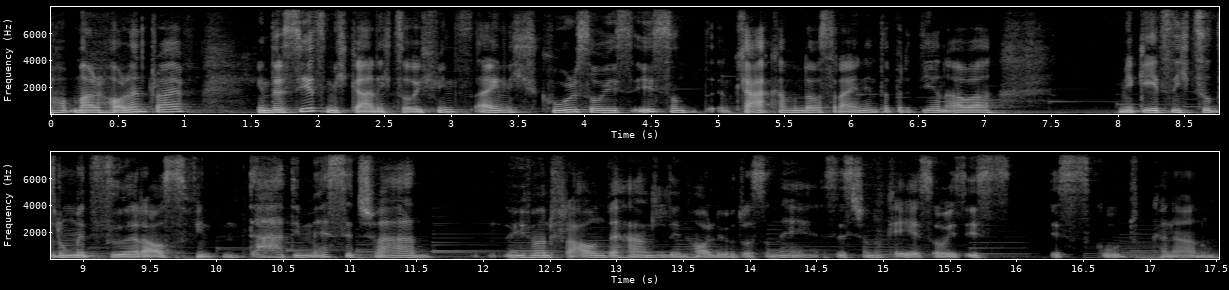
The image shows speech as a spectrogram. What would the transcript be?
Holland Drive interessiert es mich gar nicht so. Ich finde es eigentlich cool, so wie es ist. Und klar kann man da was reininterpretieren, aber mir geht es nicht so darum, jetzt zu herauszufinden, da die Message war, wie man Frauen behandelt in Hollywood oder so. Nee, es ist schon okay, so wie es ist, ist gut, keine Ahnung.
